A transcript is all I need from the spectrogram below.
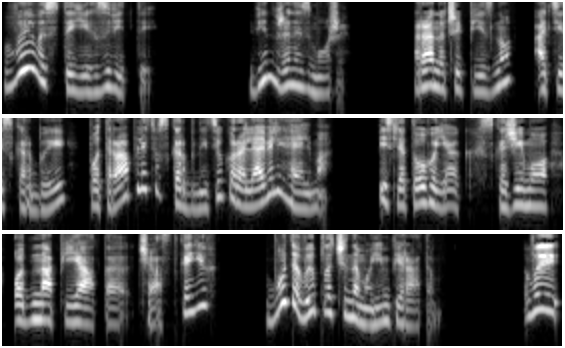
вивести їх звідти. Він вже не зможе. Рано чи пізно, а ці скарби потраплять у скарбницю короля Вільгельма, після того як, скажімо, одна п'ята частка їх буде виплачена моїм піратам. Ви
